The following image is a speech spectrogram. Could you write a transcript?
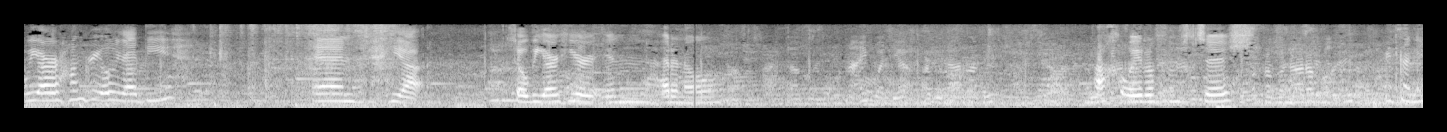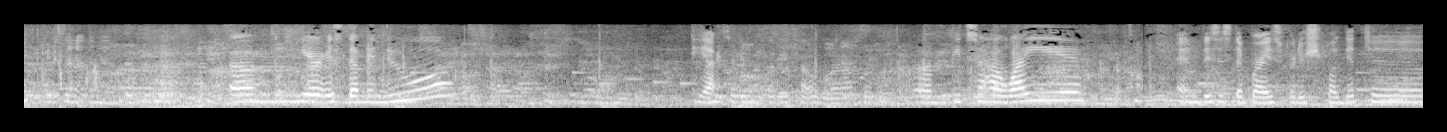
we are hungry already. And yeah. So we are here in I don't know. Ach, euro 50. Pizza. Um, here is the menu. Yeah. Um, pizza Hawaii. And this is the price for the spaghetti.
